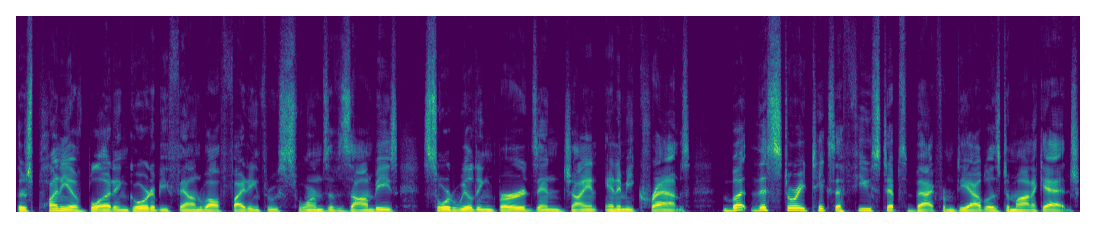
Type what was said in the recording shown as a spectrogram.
There's plenty of blood and gore to be found while fighting through swarms of zombies, sword wielding birds, and giant enemy crabs, but this story takes a few steps back from Diablo's demonic edge.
